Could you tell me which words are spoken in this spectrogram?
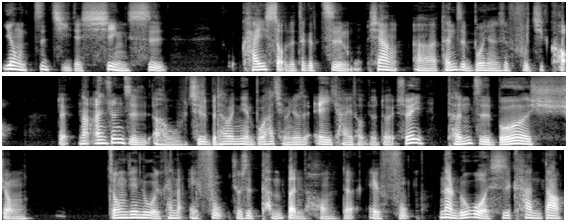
用自己的姓氏开首的这个字母，像呃，藤子不二雄是富吉口。对，那安孙子啊，我其实不太会念，不过他前面就是 A 开头就对，所以藤子不二雄中间如果看到 F，就是藤本弘的 F，那如果是看到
